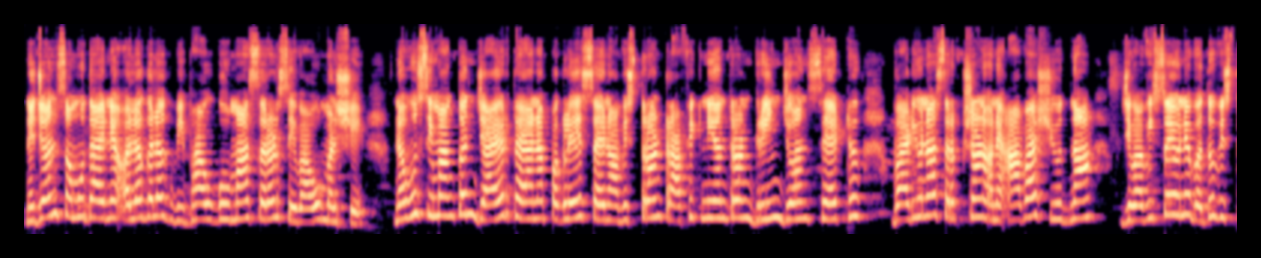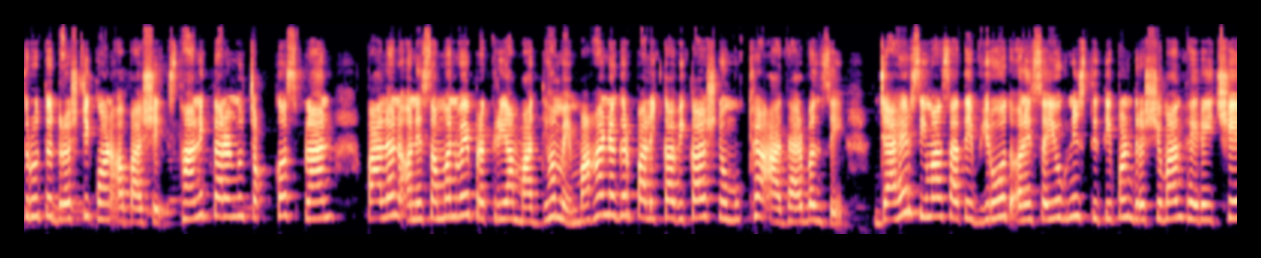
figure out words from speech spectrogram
ને જન સમુદાયને અલગ અલગ વિભાગોમાં સરળ સેવાઓ મળશે. નવું સીમાંકન જાહેર થયાના પગલે શહેરના વિસ્તરણ, ટ્રાફિક નિયંત્રણ, ગ્રીન ઝોન સેઠ વાડીઓના સંરક્ષણ અને આવાસ યોજના જેવા વિષયોને વધુ વિસ્તૃત દ્રષ્ટિકોણ અપાશે. સ્થાનિક તારણનું ચોક્કસ પ્લાન, પાલન અને સમન્વય પ્રક્રિયા માધ્યમે મહાનગરપાલિકા વિકાસનો મુખ્ય આધાર બનશે. જાહેર સીમા સાથે વિરોધ અને સહયોગની સ્થિતિ પણ દ્રશ્યમાન થઈ રહી છે,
